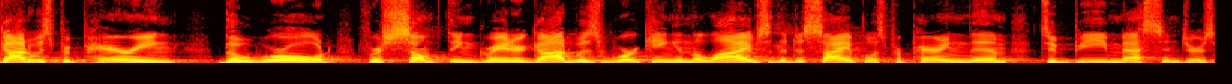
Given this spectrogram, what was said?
God was preparing the world for something greater. God was working in the lives of the disciples, preparing them to be messengers.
